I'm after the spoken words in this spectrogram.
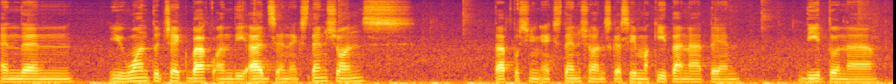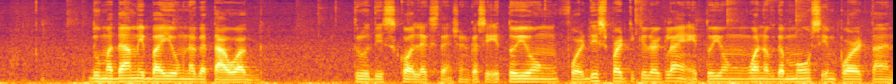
And then you want to check back on the ads and extensions. Tapos yung extensions kasi makita natin dito na dumadami ba yung nagatawag through this call extension kasi ito yung for this particular client ito yung one of the most important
